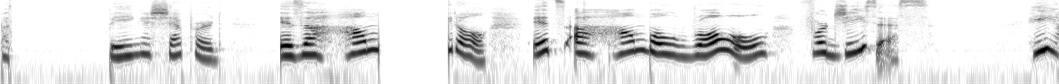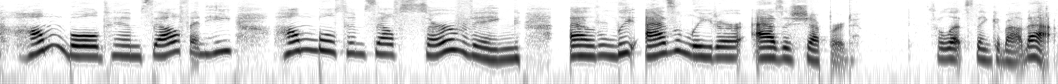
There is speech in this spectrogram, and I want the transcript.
But being a shepherd is a humble title. It's a humble role for Jesus. He humbled himself and he humbles himself serving as a leader, as a shepherd. So let's think about that.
